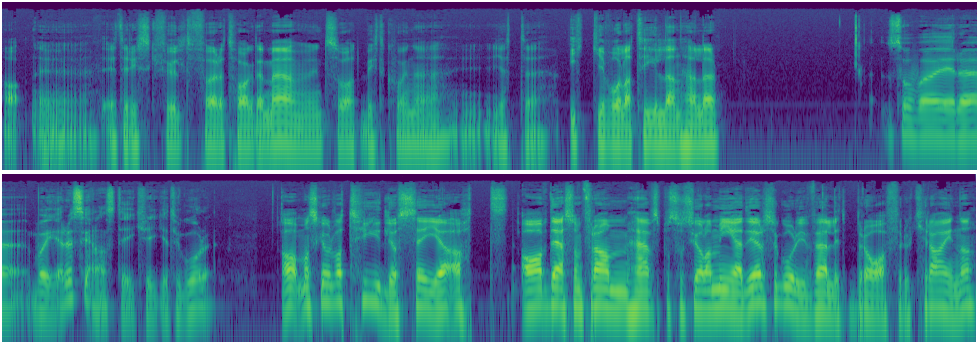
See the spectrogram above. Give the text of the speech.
Ja, eh, ett riskfyllt företag det med. Det är inte så att bitcoin är jätte icke-volatil den heller. Så vad är, det, vad är det senaste i kriget? Hur går det? Ja, man ska väl vara tydlig och säga att av det som framhävs på sociala medier så går det ju väldigt bra för Ukraina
